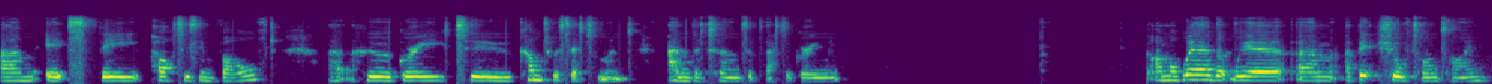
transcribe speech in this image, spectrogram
um, it's the parties involved uh, who agree to come to a settlement and the terms of that agreement. I'm aware that we're um, a bit short on time,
